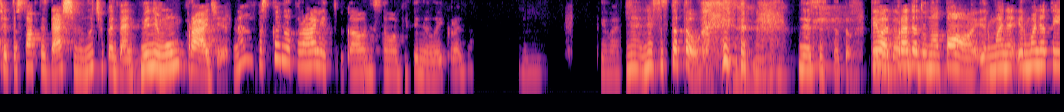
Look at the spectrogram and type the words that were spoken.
čia tiesiog tas 10 minučių, kad bent minimum pradžiai, ir ne? Paskui natūraliai tu gauni savo vidinį laikrodį. Tai va, ne, nesistatau. nesistatau. Tai va, pradedu nuo to ir mane, ir mane tai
